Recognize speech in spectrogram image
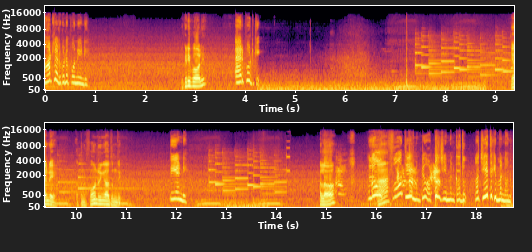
మాట్లాడకుండా పోనీయండి. ఎక్కడికి పోవాలి? ఎయిర్పోర్ట్కి. ఏండి అతను ఫోన్ రింగ్ అవుతుంది. తీయండి. హలో హలో ఆ? ఫోన్ తీయమంటే అటెండ్ చేయమని కాదు. నా చేతికి ఇమ్మన్నాను.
